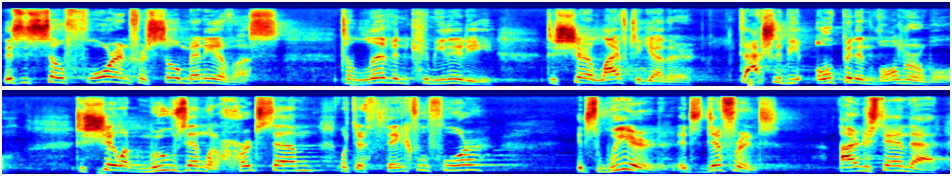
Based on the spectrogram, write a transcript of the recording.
This is so foreign for so many of us to live in community, to share life together, to actually be open and vulnerable, to share what moves them, what hurts them, what they're thankful for. It's weird. It's different. I understand that.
